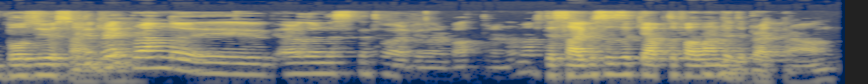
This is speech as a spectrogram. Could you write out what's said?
bozuyor Bir sanki. de Brett Brown'la e, aralarında sıkıntı var diyorlar Butler'ın ama İşte saygısızlık yaptı falan dedi Brett Brown.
